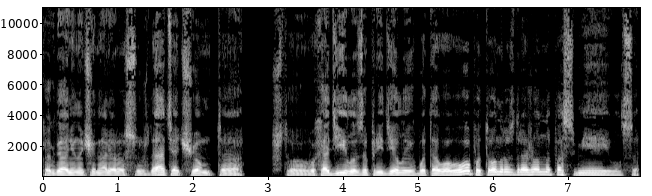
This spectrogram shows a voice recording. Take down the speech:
Когда они начинали рассуждать о чем-то, что выходило за пределы их бытового опыта, он раздраженно посмеивался.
